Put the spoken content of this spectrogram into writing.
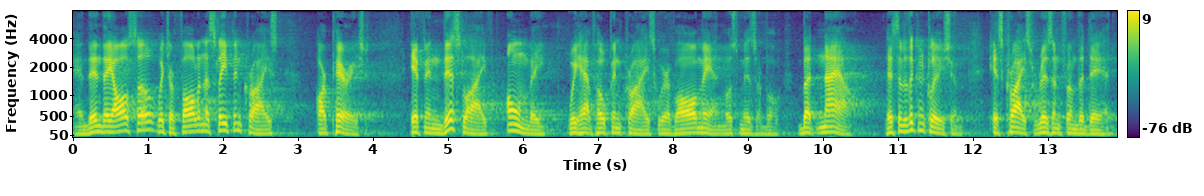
And then they also, which are fallen asleep in Christ, are perished. If in this life only we have hope in Christ, we're of all men most miserable. But now, listen to the conclusion is Christ risen from the dead.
